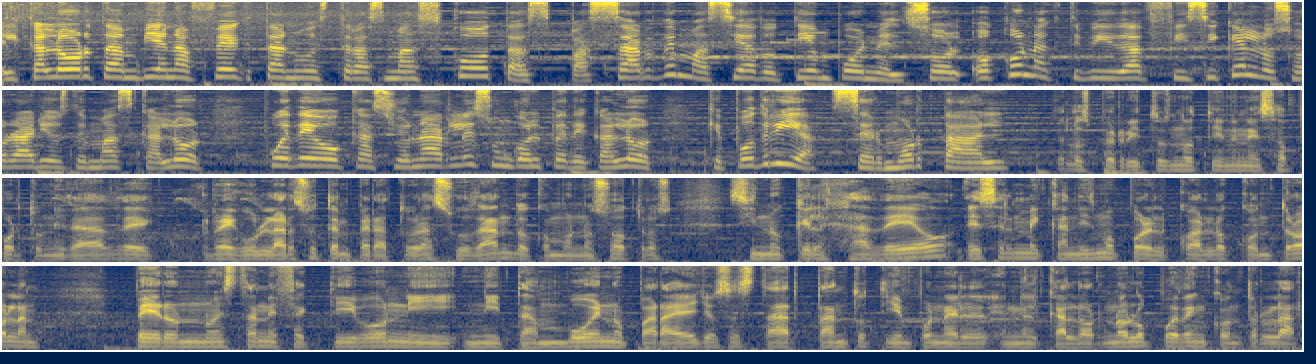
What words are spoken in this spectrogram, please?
El calor también afecta a nuestras mascotas. Pasar demasiado tiempo en el sol o con actividad física en los horarios de más calor puede ocasionarles un golpe de calor que podría ser mortal. Los perritos no tienen esa oportunidad de regular su temperatura sudando como nosotros, sino que el jadeo es el mecanismo por el cual lo controlan, pero no es tan efectivo ni, ni tan bueno para ellos estar tanto tiempo en el, en el calor, no lo pueden controlar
